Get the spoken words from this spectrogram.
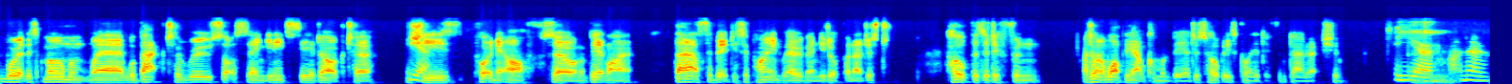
we're at this moment where we're back to Roo sort of saying you need to see a doctor. Yeah. She's putting it off. So I'm a bit like that's a bit disappointed where we've ended up, and I just hope there's a different. I don't know what the outcome would be. I just hope it's going a different direction. Yeah, Um, I know.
